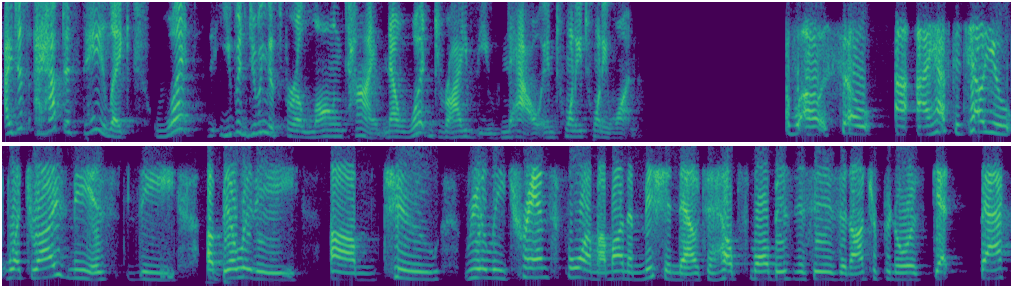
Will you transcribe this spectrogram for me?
I just, I have to say, like, what you've been doing this for a long time. Now, what drives you now in 2021? Well, so I have to tell you, what drives me is the ability um, to really transform. I'm on a mission now to help small businesses and entrepreneurs get back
